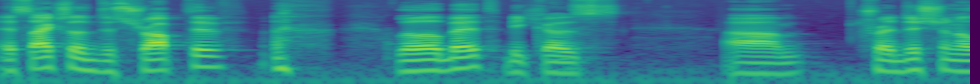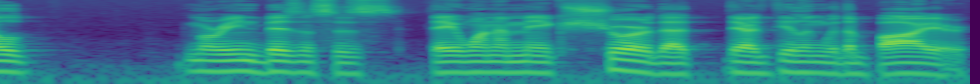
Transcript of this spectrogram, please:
It's actually disruptive a little bit because sure. um, traditional marine businesses they want to make sure that they're dealing with a buyer.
